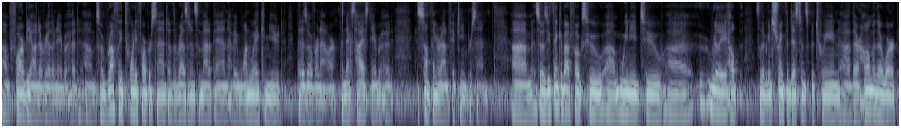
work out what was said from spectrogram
um, far beyond every other neighborhood. Um, so, roughly 24% of the residents of Mattapan have a one way commute that is over an hour. The next highest neighborhood is something around 15%. Um, so, as you think about folks who um, we need to uh, really help so that we can shrink the distance between uh, their home and their work,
